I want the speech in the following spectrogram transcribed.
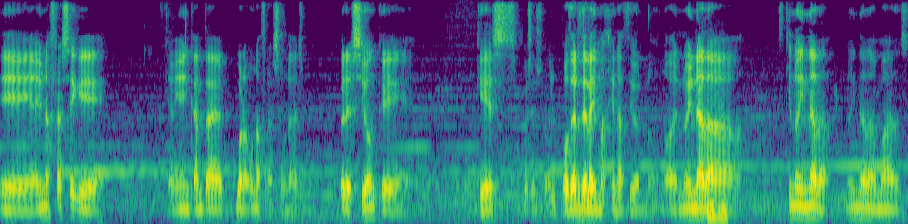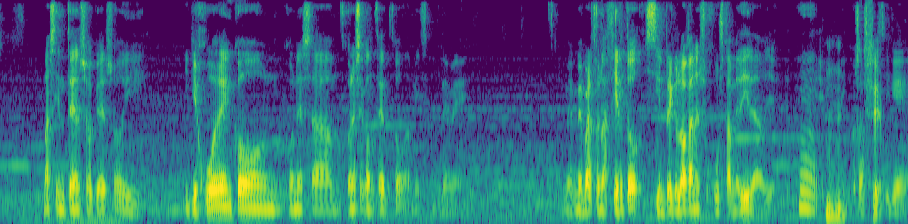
eh, hay una frase que, a mí me encanta, bueno, una frase, una expresión que, que es, pues eso, el poder de la imaginación, ¿no? No, hay nada, es que no hay nada, no hay nada más, más intenso que eso y, y que jueguen con, con, esa, con ese concepto, a mí siempre me, me, parece un acierto siempre que lo hagan en su justa medida. Oye, mm. hay cosas que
